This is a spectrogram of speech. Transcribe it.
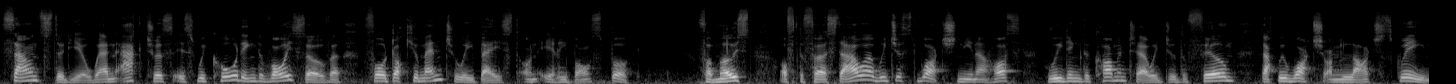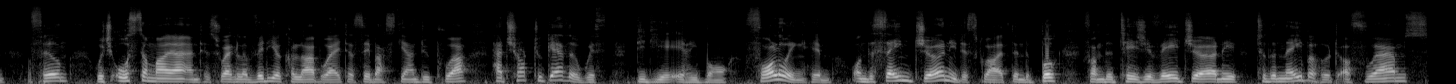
sound studio where an actress is recording the voiceover for a documentary based on Eribon's book. For most of the first hour, we just watch Nina Hoss reading the commentary to the film that we watch on a large screen, a film which Ostermeier and his regular video collaborator Sébastien Dupouey had shot together with Didier Eribon, following him on the same journey described in the book from the TGV journey to the neighborhood of Reims,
